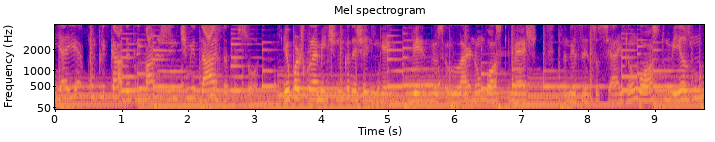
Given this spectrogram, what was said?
e aí é complicado, entre várias intimidades da pessoa. Eu, particularmente, nunca deixei ninguém ver meu celular, não gosto que mexe nas minhas redes sociais, não gosto mesmo.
